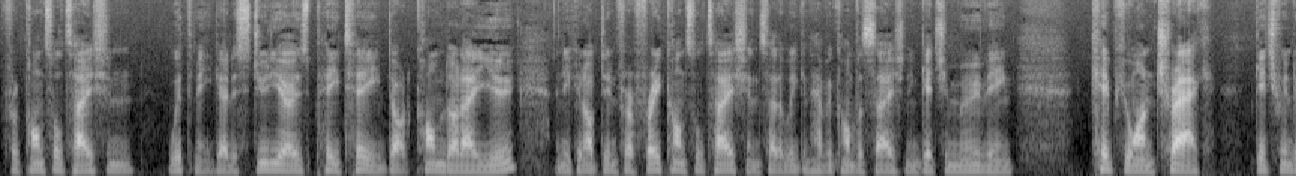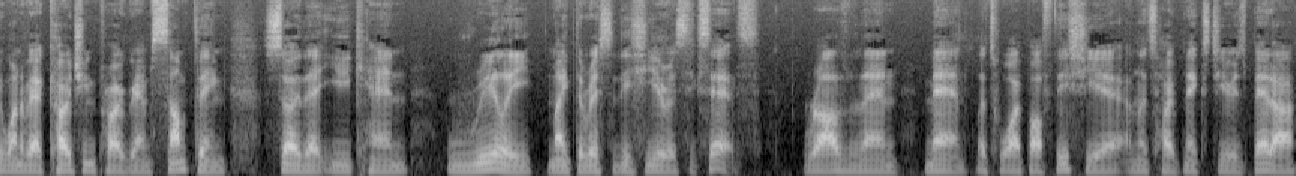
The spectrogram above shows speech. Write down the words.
for a consultation with me. Go to studiospt.com.au and you can opt in for a free consultation so that we can have a conversation and get you moving, keep you on track, get you into one of our coaching programs, something so that you can really make the rest of this year a success rather than man, let's wipe off this year and let's hope next year is better.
